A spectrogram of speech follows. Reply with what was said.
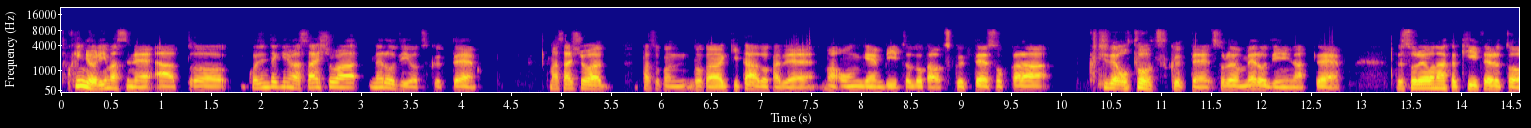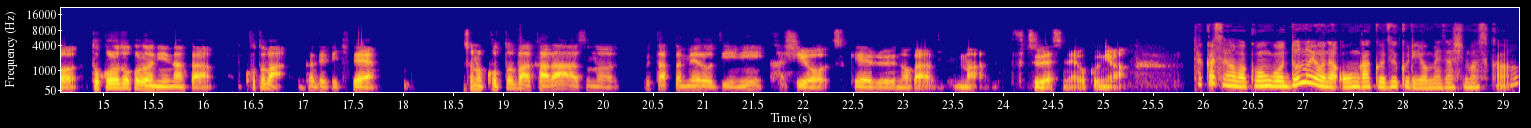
時によりますね。あと、個人的には最初はメロディーを作って、まあ最初はパソコンとかギターとかで、まあ、音源、ビートとかを作って、そこから口で音を作って、それをメロディーになって、で、それをなんか聞いてると、ところどころになんか言葉が出てきて、その言葉からその歌ったメロディーに歌詞をつけるのが、まあ普通ですね、僕には。タカさんは今後どのような音楽作りを目指しますか？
